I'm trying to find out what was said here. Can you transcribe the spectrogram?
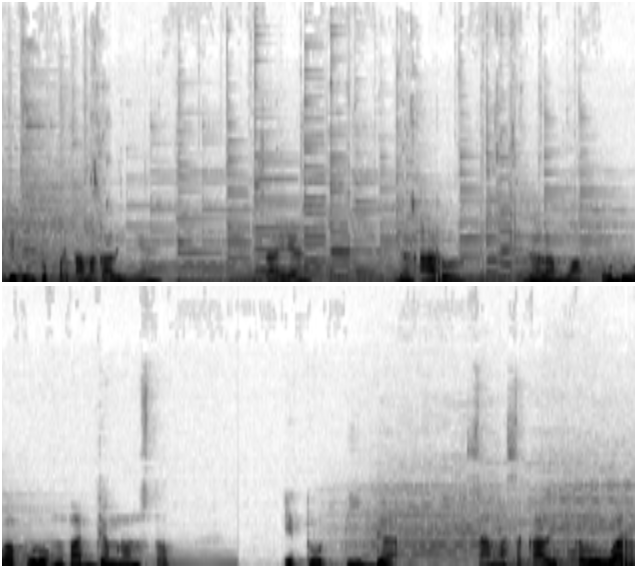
Jadi untuk pertama kalinya saya dan Arul dalam waktu 24 jam nonstop itu tidak sama sekali keluar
